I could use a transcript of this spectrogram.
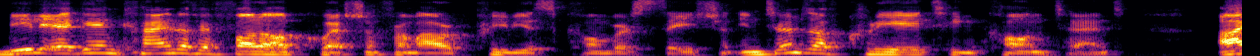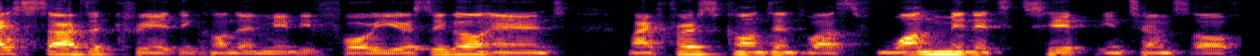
Billy, again, kind of a follow-up question from our previous conversation. In terms of creating content, I started creating content maybe four years ago, and my first content was one minute tip in terms of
